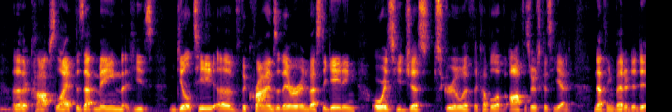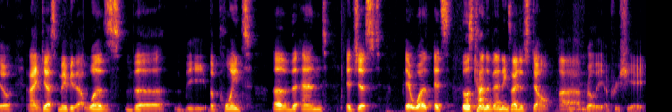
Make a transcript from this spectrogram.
mm-hmm. another cop's life? Does that mean that he's guilty of the crimes that they were investigating, or is he just screwing with a couple of officers because he had nothing better to do? And I guess maybe that was the the the point of the end. It just it was it's those kind of endings I just don't uh, really appreciate.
